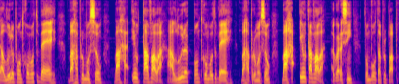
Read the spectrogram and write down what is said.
alura.com.br barra promoção barra eu tava lá, alura.com.br barra promoção barra eu tava lá. Agora sim, vamos voltar pro papo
